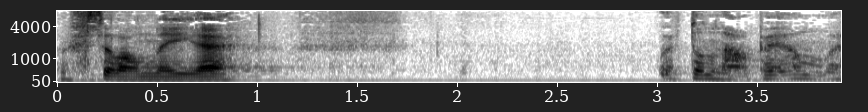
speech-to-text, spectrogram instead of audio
we're still on the, uh, we've done that bit, haven't we?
